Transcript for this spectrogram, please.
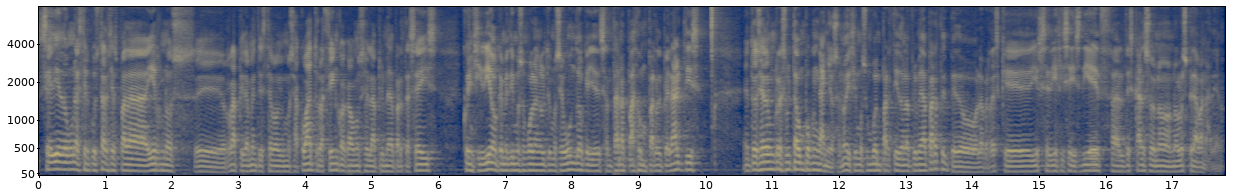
se dieron unas circunstancias para irnos eh, rápidamente. Estábamos a 4, a 5, acabamos en la primera parte a 6 coincidió que metimos un gol en el último segundo, que Santana pagó un par de penaltis. Entonces era un resultado un poco engañoso, ¿no? Hicimos un buen partido en la primera parte, pero la verdad es que irse 16-10 al descanso no, no, lo esperaba nadie, ¿no?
